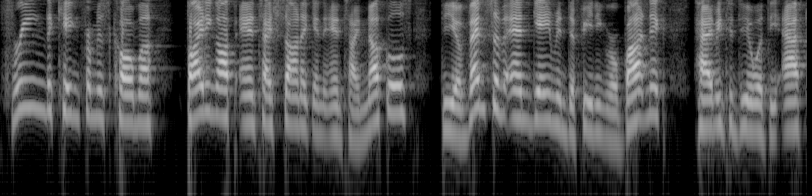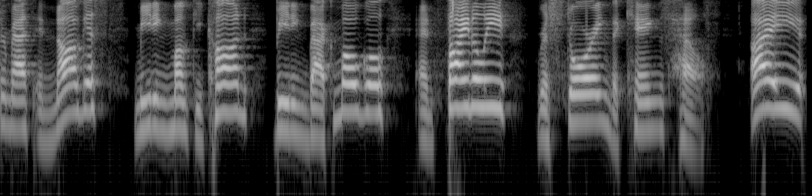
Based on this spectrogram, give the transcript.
freeing the king from his coma, fighting off Anti-Sonic and Anti-Knuckles, the events of Endgame and defeating Robotnik, having to deal with the aftermath in Naugus, meeting Monkey Khan, beating back Mogul, and finally, restoring the king's health. I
